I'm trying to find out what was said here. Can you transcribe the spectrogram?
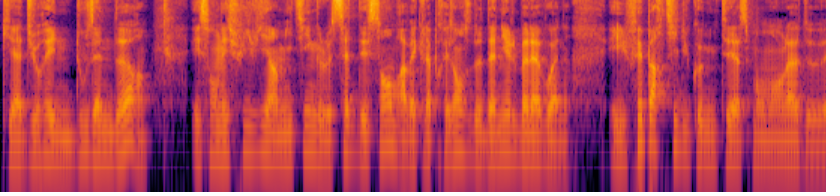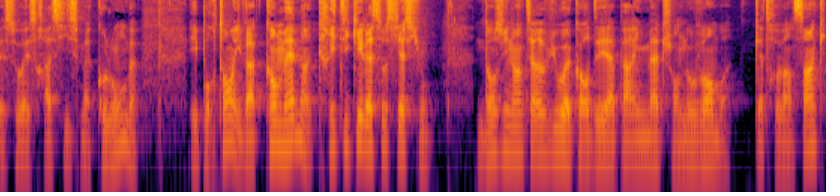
qui a duré une douzaine d'heures. Et s'en est suivi un meeting le 7 décembre avec la présence de Daniel Balavoine. Et il fait partie du comité à ce moment-là de SOS Racisme à Colombes. Et pourtant, il va quand même critiquer l'association. Dans une interview accordée à Paris Match en novembre 85,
